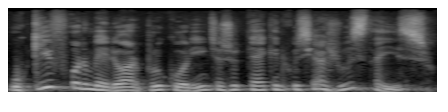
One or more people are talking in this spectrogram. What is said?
O que for melhor para o Corinthians, o técnico se ajusta a isso.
